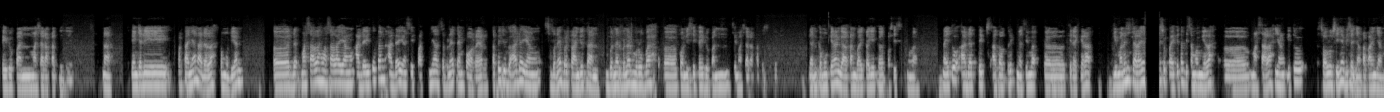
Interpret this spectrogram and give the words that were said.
kehidupan masyarakat gitu ya. Nah, yang jadi pertanyaan adalah kemudian Eh, masalah-masalah yang ada itu kan ada yang sifatnya sebenarnya temporer, tapi juga ada yang sebenarnya berkelanjutan, benar-benar merubah uh, kondisi kehidupan si masyarakat tersebut. Dan kemungkinan nggak akan balik lagi ke posisi semula. Nah itu ada tips atau trik nggak sih Mbak kira-kira gimana sih caranya supaya kita bisa memilah uh, masalah yang itu solusinya bisa jangka panjang?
